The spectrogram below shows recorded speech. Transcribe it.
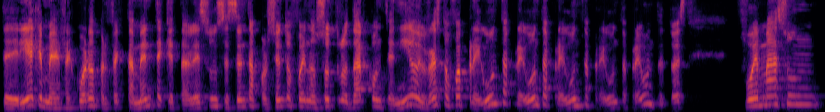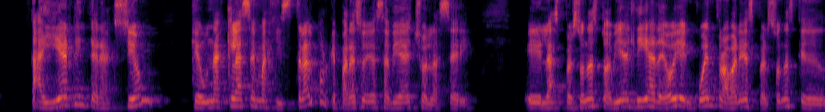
te diría que me recuerdo perfectamente que tal vez un 60% fue nosotros dar contenido, el resto fue pregunta, pregunta, pregunta, pregunta, pregunta. Entonces, fue más un taller de interacción que una clase magistral, porque para eso ya se había hecho la serie. Eh, las personas todavía el día de hoy encuentro a varias personas que,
